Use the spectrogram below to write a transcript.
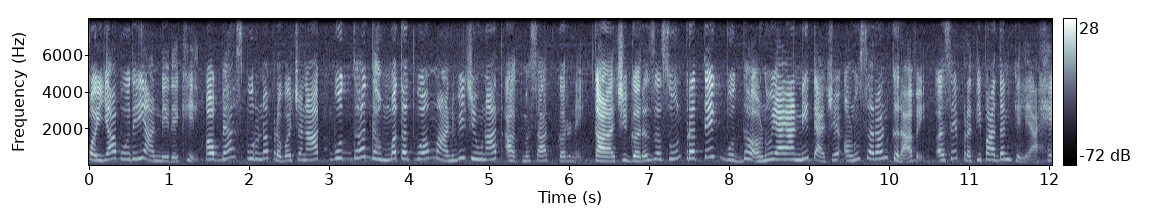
पय्या बोधी यांनी देखील अभ्यासपूर्ण प्रवचनात बुद्ध धम्मतत्व मानवी जीवनात आत्मसात करणे काळाची गरज असून प्रत्येक बुद्ध अनुयायांनी त्याचे अनुसरण करावे असे प्रतिपादन केले आहे.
